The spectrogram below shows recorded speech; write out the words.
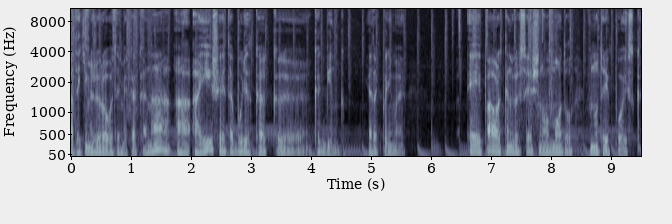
а такими же роботами, как она. А Аиша это будет как, э, как Bing, я так понимаю. A-Powered Conversational Model внутри поиска.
